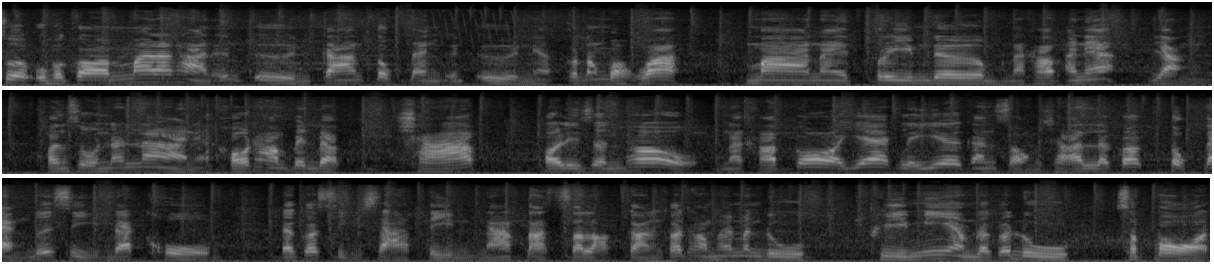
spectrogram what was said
ส่วนอุปกรณ์มาตรฐานอื่น ๆ การตกแต่งอื่นๆเนี่ยก็ต้องบอกว่า มาในตรีมเดิมนะครับ อันเนี้ยอย่างคอนโซลด้านหน้าเนี่ยเขาทำเป็นแบบชาร์ป horizontal นะครับ ก็แยกเลเยอร์กัน 2 ชั้น แล้วก็ตกแต่งด้วยสีแบ็คโคมแล้วก็สีซาตินนะ ตัดสลับกันก็ทำให้มันดูพรีเมียม แล้วก็ดูสปอร์ต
